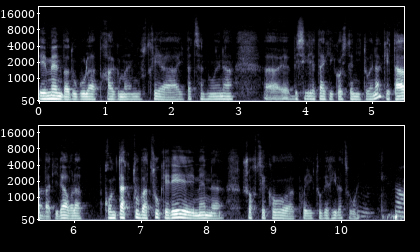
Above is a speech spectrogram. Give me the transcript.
hemen badugula pragma industria aipatzen nuena uh, bizikletak ikoizten dituenak, eta bat ira, wala, kontaktu batzuk ere hemen uh, sortzeko uh, proiektu berri batzuk. Mm. No,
